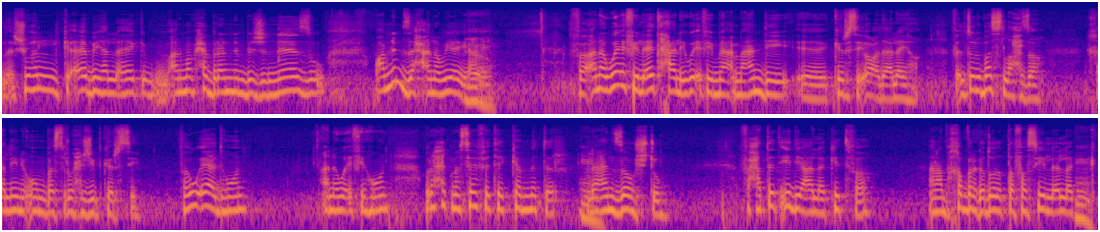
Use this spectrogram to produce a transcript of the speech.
يا شو هالكآبة هلا هيك؟ أنا ما بحب رنم بالجناز و... وعم نمزح أنا وياه يعني. فأنا واقفه لقيت حالي واقفه ما, عندي آه، كرسي أقعد عليها. فقلت له بس لحظة خليني أقوم بس روح أجيب كرسي. فهو قاعد هون أنا واقفة هون ورحت مسافة هيك كم متر لعند زوجته. فحطيت إيدي على كتفها أنا عم بخبرك هدول التفاصيل لك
